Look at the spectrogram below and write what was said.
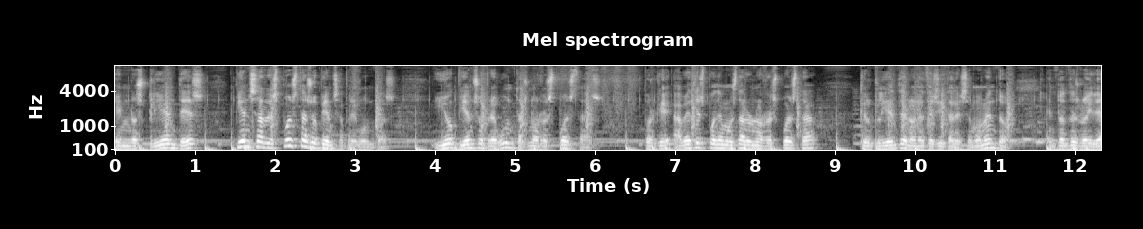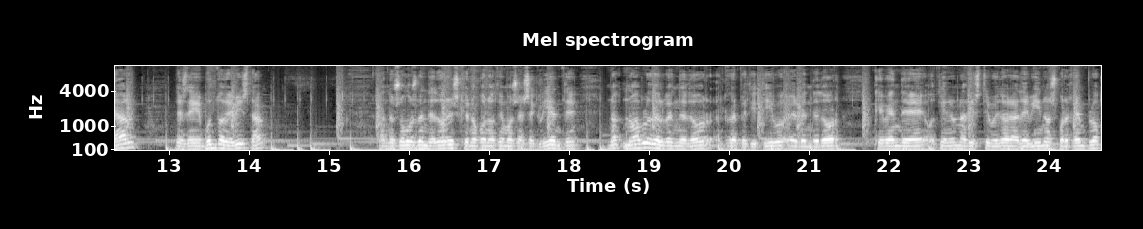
en los clientes, ¿piensa respuestas o piensa preguntas? Yo pienso preguntas, no respuestas, porque a veces podemos dar una respuesta que el cliente no necesita en ese momento. Entonces lo ideal, desde mi punto de vista, cuando somos vendedores que no conocemos a ese cliente, no, hablo del vendedor repetitivo, el vendedor que vende o tiene una distribuidora de vinos, por ejemplo,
